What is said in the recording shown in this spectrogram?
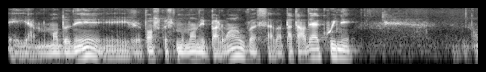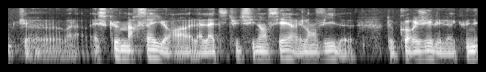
Et il y a un moment donné, et je pense que ce moment n'est pas loin, où ça va pas tarder à couiner. Donc voilà. Est-ce que Marseille aura la latitude financière et l'envie de, corriger les lacunes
